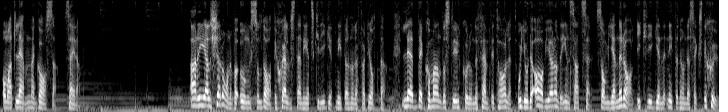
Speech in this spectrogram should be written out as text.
om att lämna Gaza, säger han. Ariel Sharon var ung soldat i självständighetskriget 1948, ledde kommandostyrkor under 50-talet och gjorde avgörande insatser som general i krigen 1967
